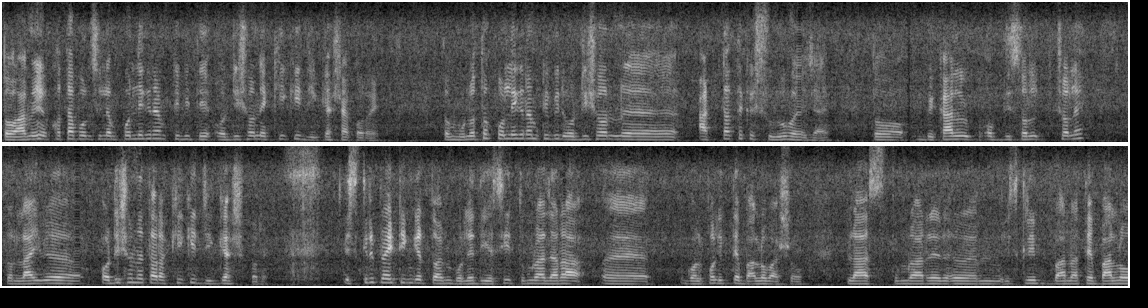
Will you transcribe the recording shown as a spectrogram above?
তো আমি কথা বলছিলাম পল্লিগ্রাম টিভিতে অডিশনে কি কি জিজ্ঞাসা করে। তো মূলত পল্লিগ্রাম টিভির অডিশন আটটা থেকে শুরু হয়ে যায়। তো বিকাল অবধি চল- তো লাইভ অডিশনে তারা কি কি জিজ্ঞাসা করে। স্ক্রিপ্ট রাইটিংয়ের তো আমি বলে দিয়েছি। তোমরা যারা গল্প লিখতে ভালোবাসো প্লাস তোমরা স্ক্রিপ্ট বানাতে ভালো,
